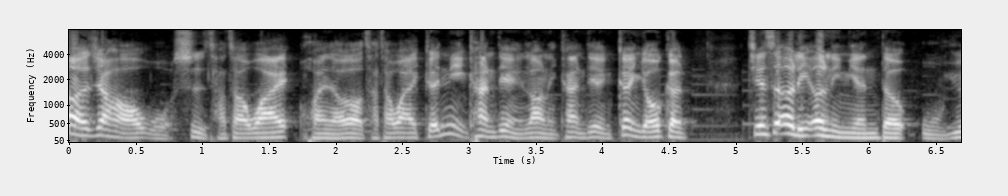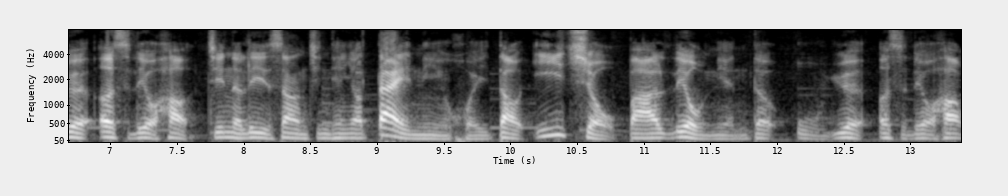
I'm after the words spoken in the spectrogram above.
喽大家好，我是叉叉 Y，欢迎来到叉叉 Y 跟你看电影，让你看电影更有梗。今天是二零二零年的五月二十六号，今天的历史上，今天要带你回到一九八六年的五月二十六号，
